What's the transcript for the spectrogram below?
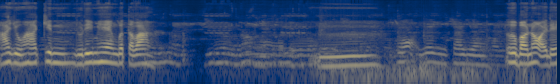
หาอยู่หากินอยู่ดีไม่แห้งเบิดต่ว่า เรื่องเออเบาหน่อยเด้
